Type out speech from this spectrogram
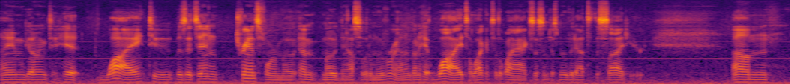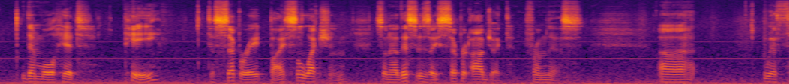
I am going to hit Y to because it's in transform mode, um, mode now, so it'll move around. I'm going to hit Y to lock it to the Y-axis and just move it out to the side here. Um, then we'll hit P to separate by selection. So now this is a separate object from this. Uh, with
